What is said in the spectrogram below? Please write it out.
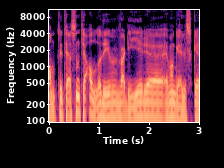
antitesen til alle de verdier evangelske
